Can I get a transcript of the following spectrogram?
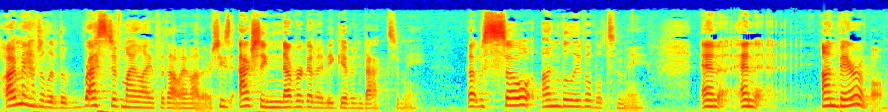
I'm gonna have to live the rest of my life without my mother. She's actually never gonna be given back to me. That was so unbelievable to me and, and unbearable.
